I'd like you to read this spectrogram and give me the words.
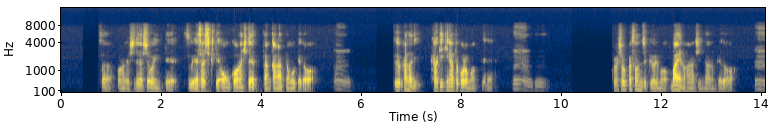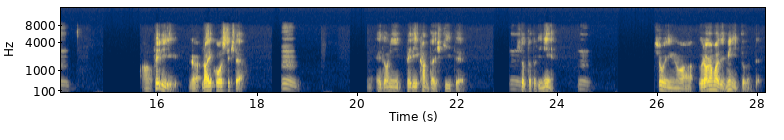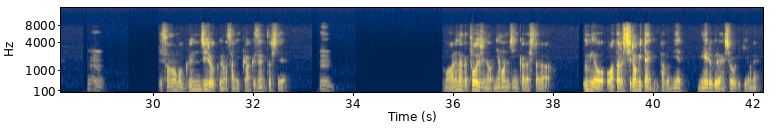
さ、この吉田松陰って、すごい優しくて温厚な人やったんかなって思うけど、うん。かなり過激なところもあってね。うん。うん。これ、松下村塾よりも前の話になるんけど、うん。あの、ペリーが来航してきたやん。うん。江戸にペリー艦隊率いてうん。来とった時に、うん。松陰は裏側まで見に行っとるんで。うん。で、そのもう軍事力の差に愕然として、うん。もうあれなんか当時の日本人からしたら、海を渡る城みたいに多分見え、見えるぐらいの衝撃よね。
